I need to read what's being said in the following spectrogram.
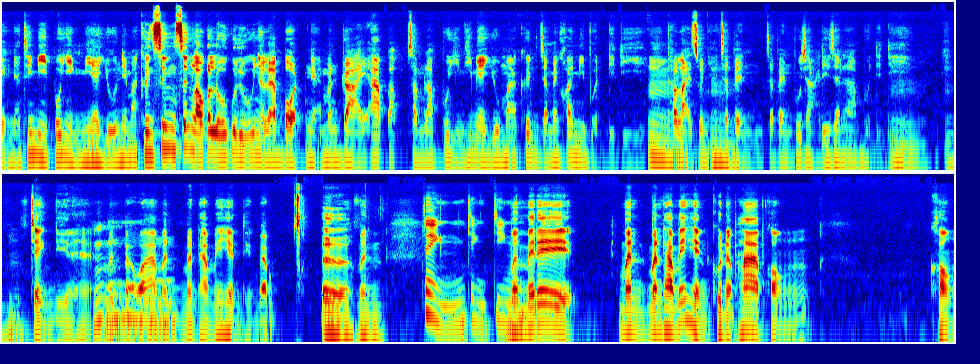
งเนี่ยที่มีผู้หญิงมีอายุเนี่ยมากขึ้นซึ่งซึ่งเราก็รู้รู้อยู่แล้วบทเนี่ยมัน dry up แบบสำหรับผู้หญิงที่มีอายุมากขึ้นจะไม่ค่อยมีบทดีอืมๆเท่าไหร่ส่วนใหญ่จะเป็นจะเป็นผู้ชายที่จะได้รับบทดีอืมอืมเจ๋งดีนะฮะอืมมันแบบว่ามันมันทำให้เห็นถึงแบบ เออมันเจ๋งจริง ๆ มันไม่ได้มันมันทำให้เห็นคุณภาพของของ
